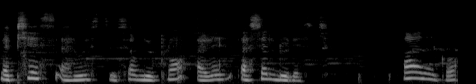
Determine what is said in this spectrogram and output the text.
La pièce à l'ouest sert de plan à, à celle de l'est. Ah, d'accord.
